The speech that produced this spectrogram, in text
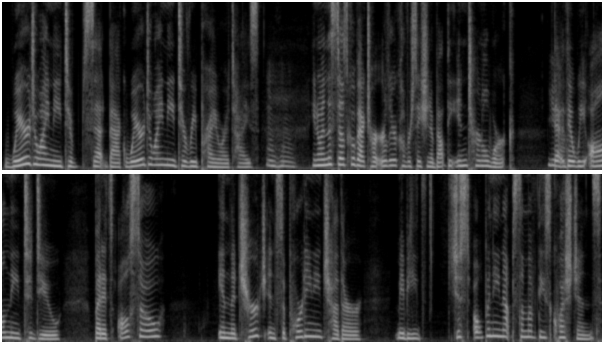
Where do I need to set back? Where do I need to reprioritize? Mm-hmm. You know, and this does go back to our earlier conversation about the internal work Yeah. that, that we all need to do, but it's also in the church in supporting each other, maybe just opening up some of these questions.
